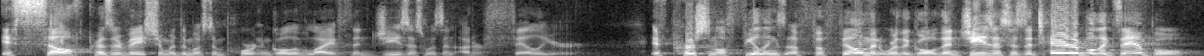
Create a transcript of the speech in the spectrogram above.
If self preservation were the most important goal of life, then Jesus was an utter failure. If personal feelings of fulfillment were the goal, then Jesus is a terrible example.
